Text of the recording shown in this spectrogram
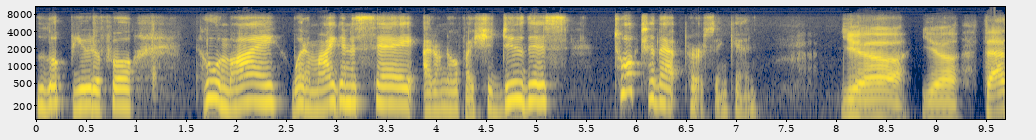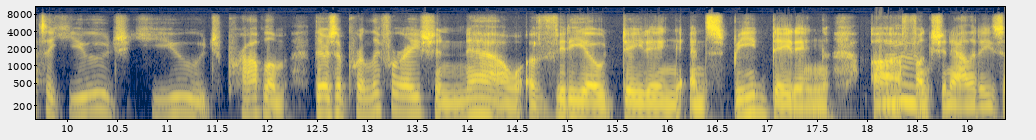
look beautiful. Who am I? What am I going to say? I don't know if I should do this. Talk to that person, Ken. Yeah, yeah. That's a huge, huge problem. There's a proliferation now of video dating and speed dating uh, mm. functionalities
